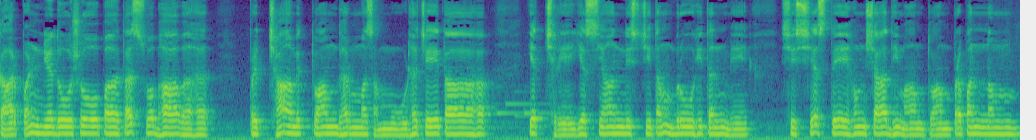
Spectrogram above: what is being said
कार्पण्यदोषोपहतस्वभावः पृच्छामि त्वां धर्मसम्मूढचेताः। यच्छ्रेयस्यान्निश्चितं ब्रूहि तन्मे। शिष्यस्तेऽहं शाधि मां त्वां प्रपन्नम्।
